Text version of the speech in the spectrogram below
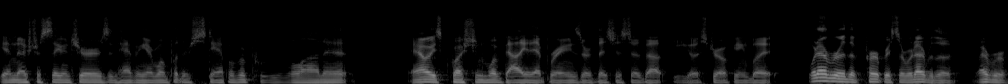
getting extra signatures and having everyone put their stamp of approval on it. And I always question what value that brings, or if that's just about ego stroking. But whatever the purpose or whatever the whatever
